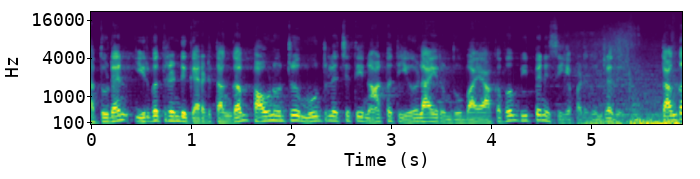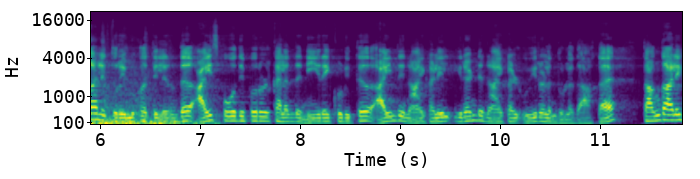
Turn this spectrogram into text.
அத்துடன் இருபத்தி ரெண்டு கேரட் தங்கம் பவுனொன்று மூன்று லட்சத்தி நாற்பத்தி ஏழாயிரம் ரூபாயாகவும் விற்பனை செய்யப்படுகின்றது. தங்காளி துறைமுகத்திலிருந்து ஐஸ் போதைப்பொருள் கலந்த நீரை குடித்து ஐந்து நாய்களில் இரண்டு நாய்கள் உயிரிழந்துள்ளதாக தங்காளி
